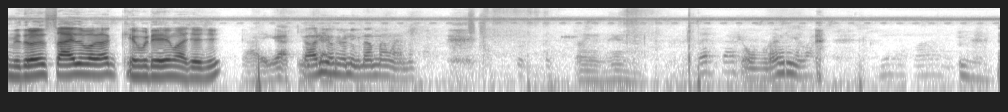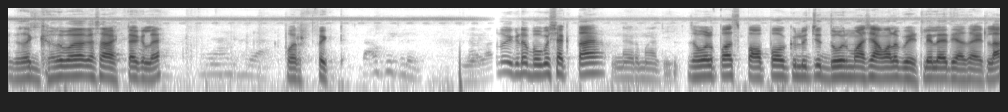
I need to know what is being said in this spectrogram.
मित्रांनो साईज बघा केवढी आहे माशाची गाडी घेऊन निघणार ना मला त्याचा घळ बघा कसा अटकलाय. परफेक्ट इकडे बघू शकता नरमादी. जवळपास पाव पाव किलोचे दोन मासे आम्हाला भेटलेले आहेत या साईडला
